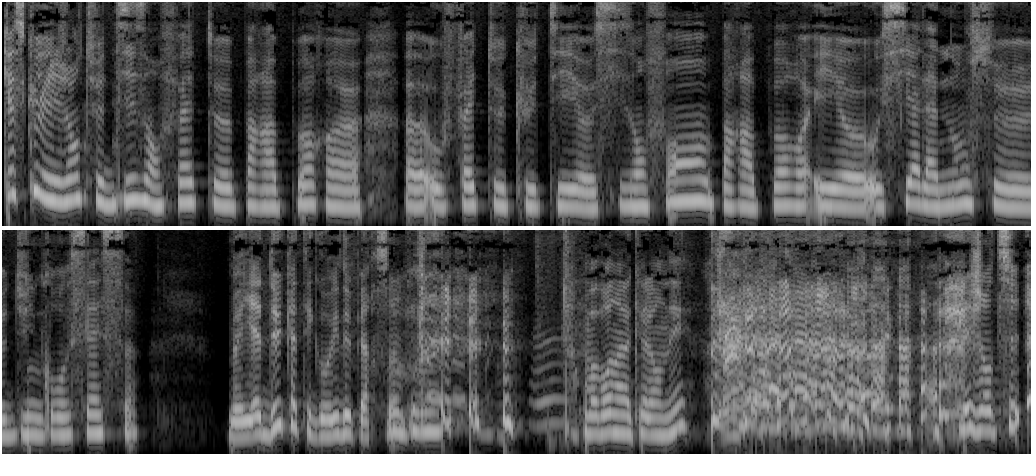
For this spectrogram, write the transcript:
qu'est-ce que les gens te disent en fait euh, par rapport euh, euh, au fait que tu aies six enfants, par rapport et euh, aussi à l'annonce euh, d'une grossesse? Ben, il y a deux catégories de personnes. On va voir dans laquelle on est. Les gentils.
